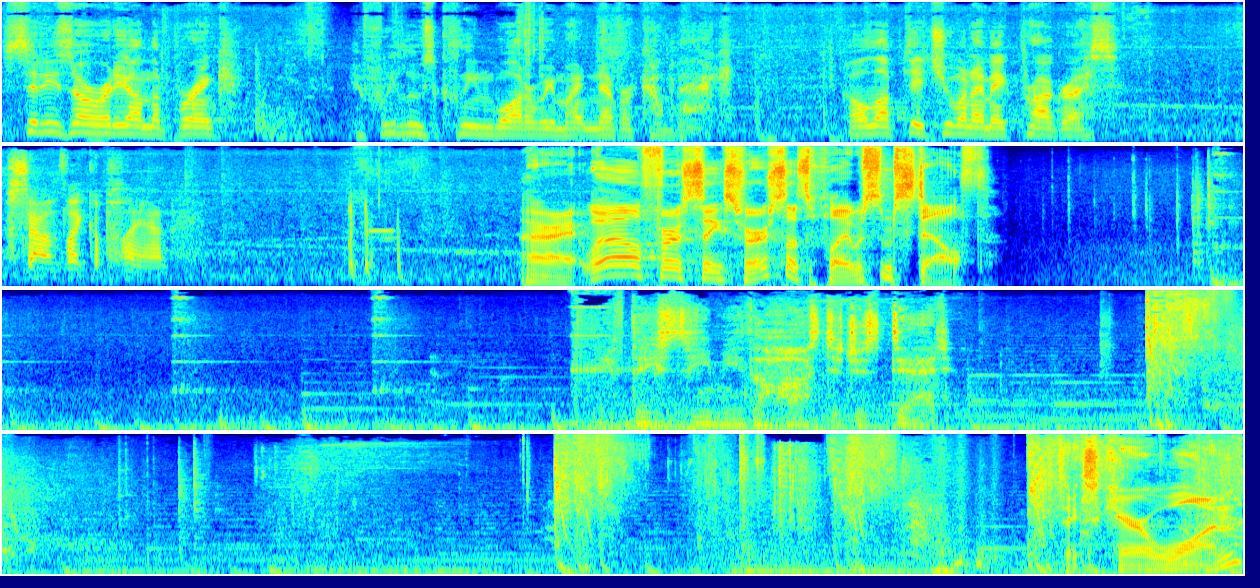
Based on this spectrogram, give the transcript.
City's already on the brink. If we lose clean water, we might never come back. I'll update you when I make progress. Sounds like a plan. All right. Well, first things first. Let's play with some stealth. The hostage is dead. Takes care of one.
